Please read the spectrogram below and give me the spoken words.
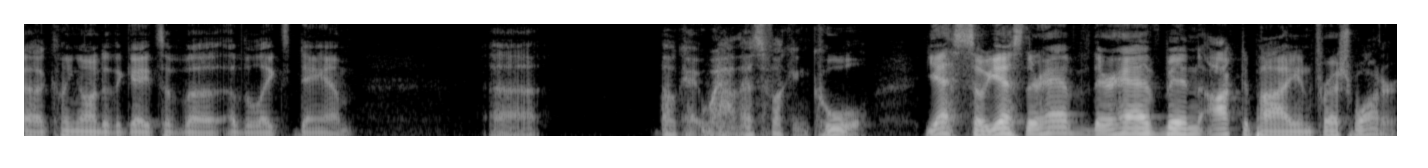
uh, cling on to the gates of uh, of the lake's dam. Uh, okay, wow, that's fucking cool. Yes, so yes, there have there have been octopi in fresh water.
